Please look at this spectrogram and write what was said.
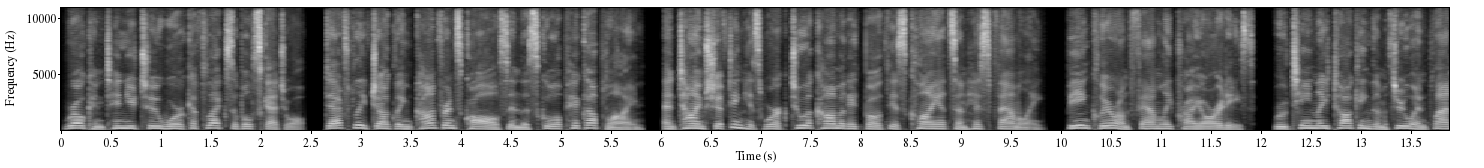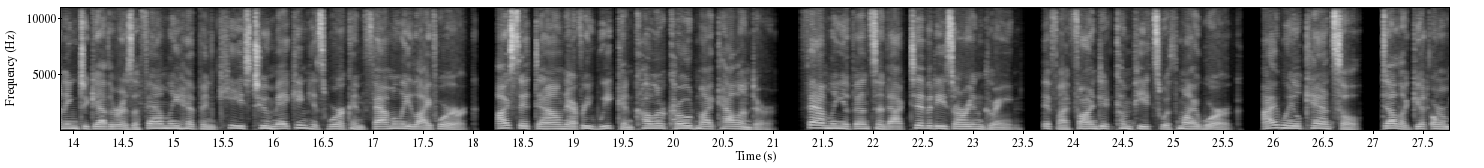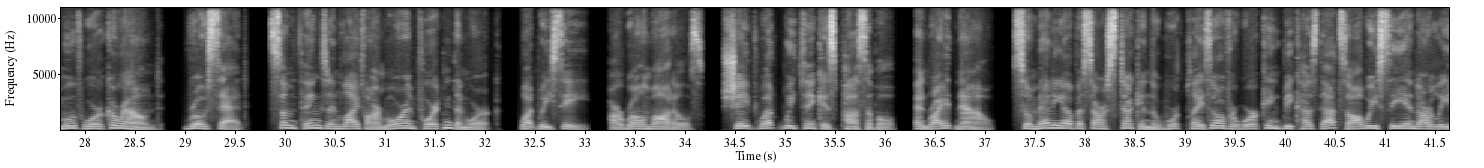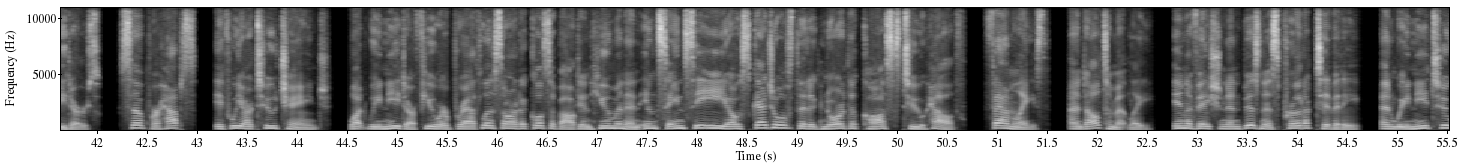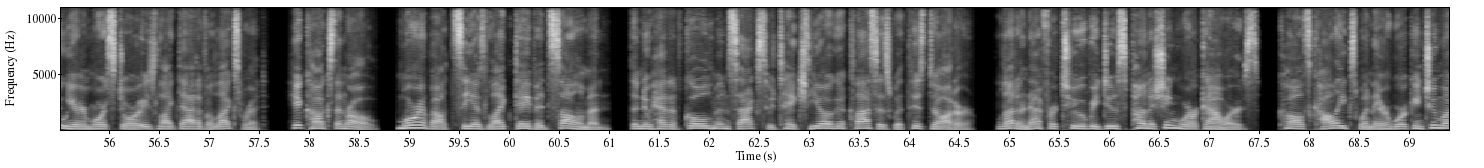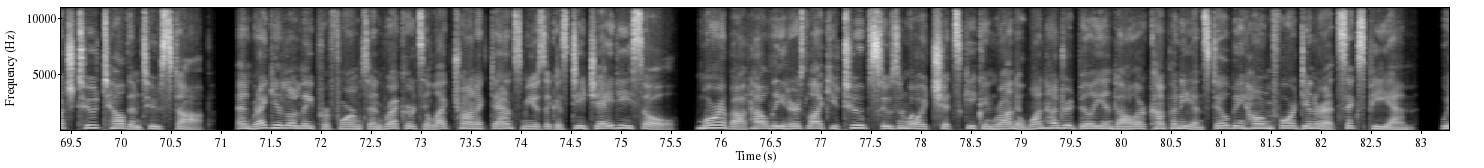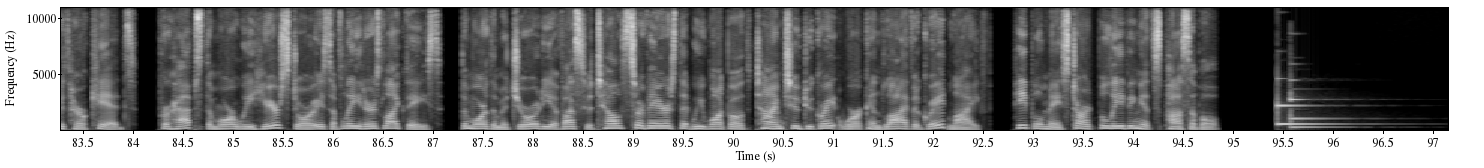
Rowe continued to work a flexible schedule, deftly juggling conference calls in the school pickup line, and time shifting his work to accommodate both his clients and his family. Being clear on family priorities, routinely talking them through and planning together as a family have been keys to making his work and family life work. I sit down every week and color code my calendar. Family events and activities are in green. If I find it competes with my work, I will cancel, delegate or move work around. Rowe said, Some things in life are more important than work. What we see, our role models, shape what we think is possible. And right now, so many of us are stuck in the workplace overworking because that's all we see in our leaders. So perhaps, if we are to change, what we need are fewer breathless articles about inhuman and insane CEO schedules that ignore the costs to health, families, and ultimately, innovation and business productivity. And we need to hear more stories like that of Axelrod, Hickox and Rowe. More about CEOs like David Solomon, the new head of Goldman Sachs who takes yoga classes with his daughter, led an effort to reduce punishing work hours, calls colleagues when they're working too much to tell them to stop, and regularly performs and records electronic dance music as DJ D-Sol. More about how leaders like YouTube's Susan Wojcicki can run a $100 billion company and still be home for dinner at 6 p.m. with her kids. Perhaps the more we hear stories of leaders like these, the more the majority of us who tell surveyors that we want both time to do great work and live a great life, people may start believing it's possible.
